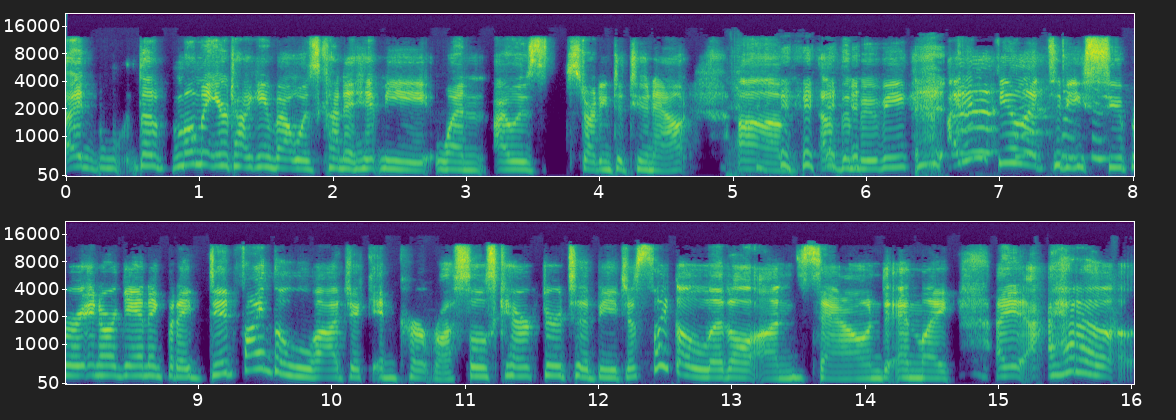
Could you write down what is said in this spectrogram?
I the moment you're talking about was kind of hit me when I was starting to tune out um, of the movie. I didn't feel it to be super inorganic, but I did find the logic in Kurt Russell's character to be just like a little unsound, and like I, I had a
